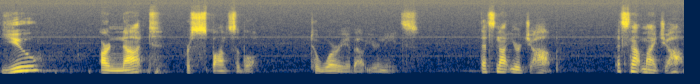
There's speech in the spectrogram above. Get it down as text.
you are not responsible to worry about your needs. That's not your job. That's not my job.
